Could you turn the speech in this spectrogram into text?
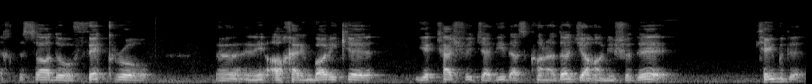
اقتصاد و فکر و یعنی آخرین باری که یک کشف جدید از کانادا جهانی شده کی بوده؟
